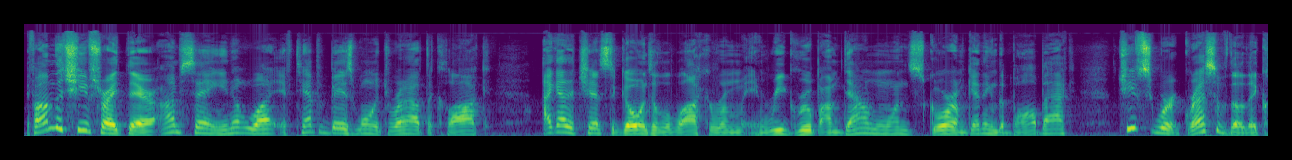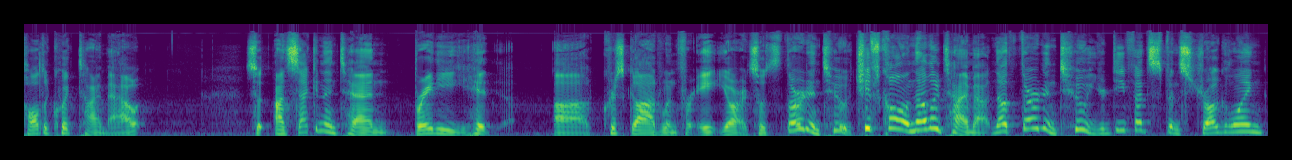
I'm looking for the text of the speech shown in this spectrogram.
if I'm the Chiefs right there, I'm saying, you know what? If Tampa Bay is willing to run out the clock, I got a chance to go into the locker room and regroup. I'm down one score. I'm getting the ball back. Chiefs were aggressive though. They called a quick timeout. So on second and 10, Brady hit uh, Chris Godwin for eight yards. So it's third and two. Chiefs call another timeout. Now, third and two, your defense has been struggling.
